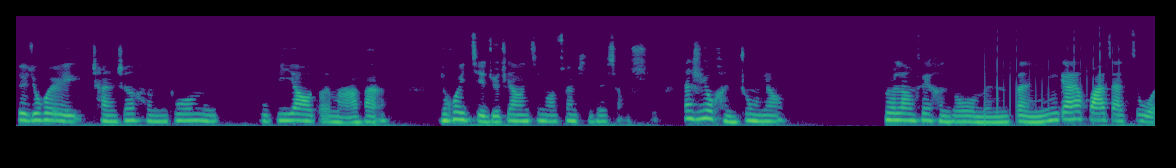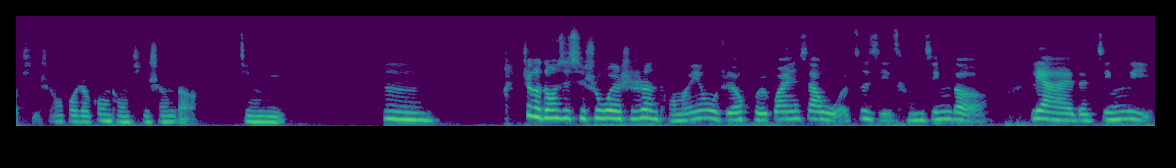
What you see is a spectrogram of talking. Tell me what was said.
所以就会产生很多没不必要的麻烦，你就会解决这样鸡毛蒜皮的小事，但是又很重要，就会浪费很多我们本应该花在自我提升或者共同提升的精力。嗯，这个东西其实我也是认同的，因为我觉得回观一下我自己曾经的恋爱的经历，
